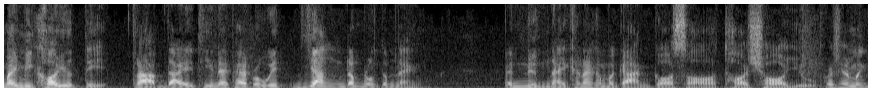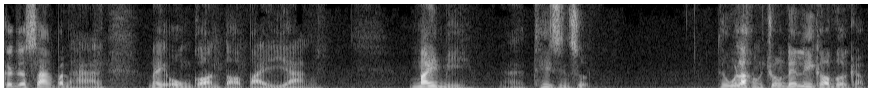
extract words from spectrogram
ไม่มีข้อยุติตราบใดที่นายแพทย์ประวิทย์ยังดำรงตำแหน่ง เป็นหนึ่งในคณะกรรมการ กสทช อยู่ เพราะฉะนั้นมันก็จะสร้างปัญหาในองค์กรต่อไปอย่างไม่มีที่สิ้นสุด ถึงเวลาของช่วง Daily Cover ครับ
